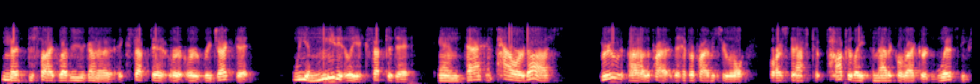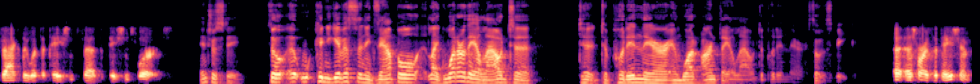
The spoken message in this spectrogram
you know, decide whether you're going to accept it or, or reject it. We immediately accepted it, and that empowered us through uh, the, the HIPAA privacy rule for our staff to populate the medical record with exactly what the patient said, the patient's words. Interesting. So, uh, can you give us an example? Like, what are they allowed to to to put in there, and what aren't they allowed to put in there, so to speak? As far as the patient,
